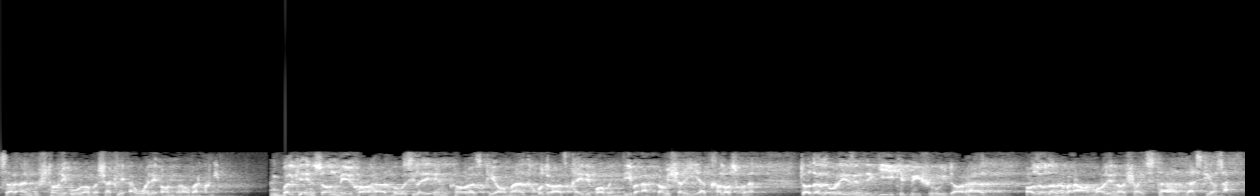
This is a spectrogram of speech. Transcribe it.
سر انگشتان او را به شکل اول آن برابر کنیم بلکه انسان می‌خواهد به وسیله انکار از قیامت خود را از قید پابندی به احکام شریعت خلاص کند تا در دوره زندگی که پیش روی دارد آزادانه به اعمال ناشایسته دست یازد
